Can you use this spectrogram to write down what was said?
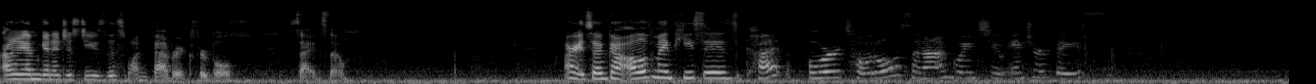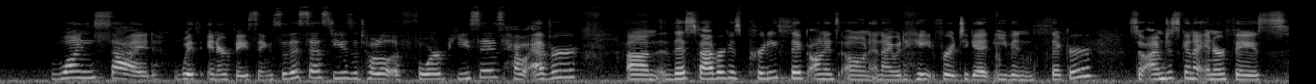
I am gonna just use this one fabric for both sides though. All right, so I've got all of my pieces cut, four total. So now I'm going to interface one side with interfacing. So this says to use a total of four pieces. However, um, this fabric is pretty thick on its own and I would hate for it to get even thicker. So I'm just gonna interface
